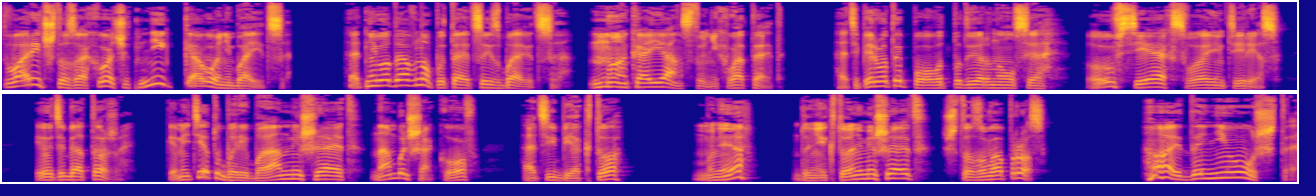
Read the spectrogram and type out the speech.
Творит, что захочет, никого не боится. От него давно пытаются избавиться, но окаянства не хватает. А теперь вот и повод подвернулся. У всех свой интерес. И у тебя тоже. Комитету Барибан мешает, нам Большаков. А тебе кто? Мне? Да никто не мешает. Что за вопрос? Ой, да неужто?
